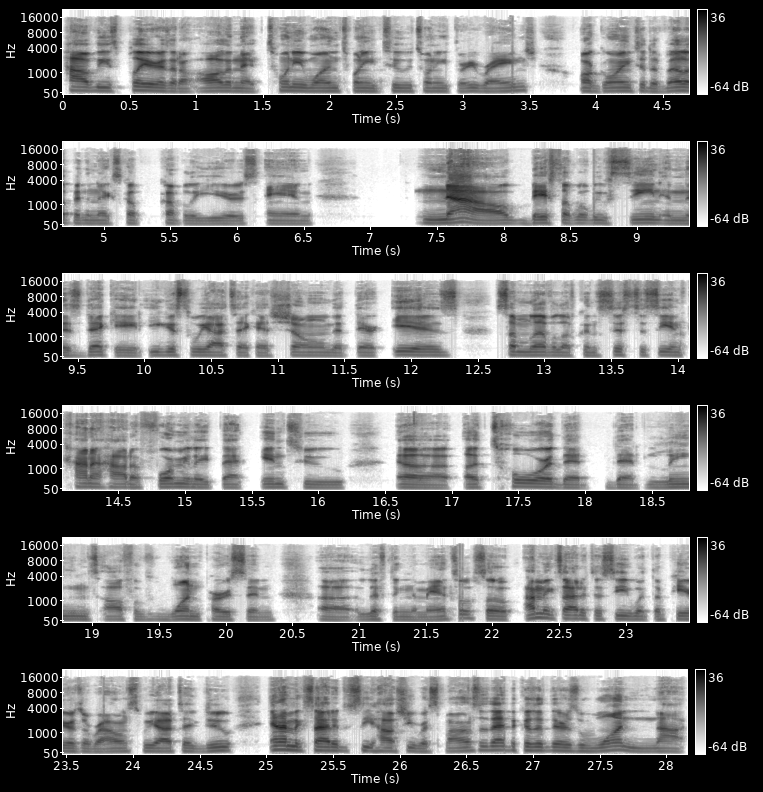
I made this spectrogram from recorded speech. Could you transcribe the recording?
how these players that are all in that 21, 22, 23 range are going to develop in the next couple, couple of years. And now, based on what we've seen in this decade, Iga Swiatek has shown that there is some level of consistency and kind of how to formulate that into uh, a tour that that leans off of one person uh, lifting the mantle. So I'm excited to see what the peers around Swiatek do, and I'm excited to see how she responds to that because if there's one knock,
